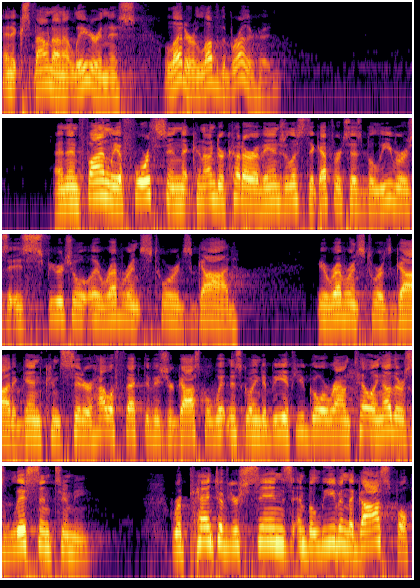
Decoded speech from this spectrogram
and expound on it later in this letter love the brotherhood. And then finally, a fourth sin that can undercut our evangelistic efforts as believers is spiritual irreverence towards God irreverence towards God. Again, consider how effective is your gospel witness going to be if you go around telling others, listen to me. Repent of your sins and believe in the gospel,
